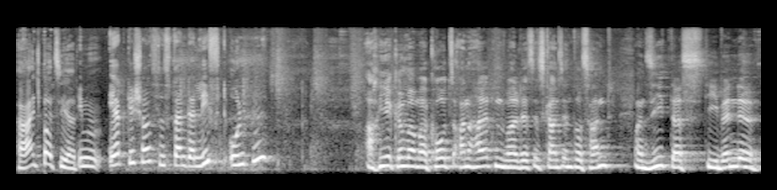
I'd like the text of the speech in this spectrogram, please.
Hereinspaziert. Im Erdgeschoss ist dann der Lift unten. Ach, hier können wir mal kurz anhalten, weil das ist ganz interessant. Man sieht, dass die Wände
